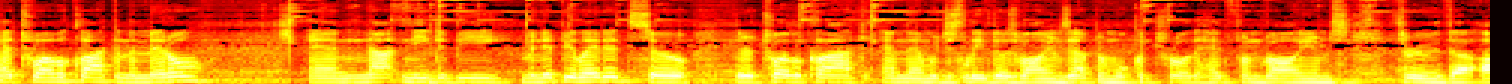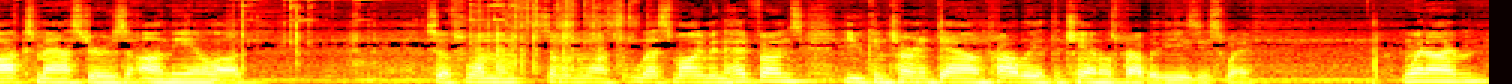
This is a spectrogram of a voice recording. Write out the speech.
at 12 o'clock in the middle and not need to be manipulated. So they're 12 o'clock, and then we just leave those volumes up, and we'll control the headphone volumes through the aux masters on the analog. So if someone, someone wants less volume in the headphones, you can turn it down. Probably at the channel is probably the easiest way. When I'm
